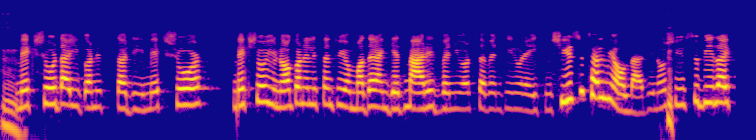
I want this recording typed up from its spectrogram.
Hmm. make sure that you're going to study. Make sure make sure you're not going to listen to your mother and get married when you're 17 or 18 she used to tell me all that you know. She used to be like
